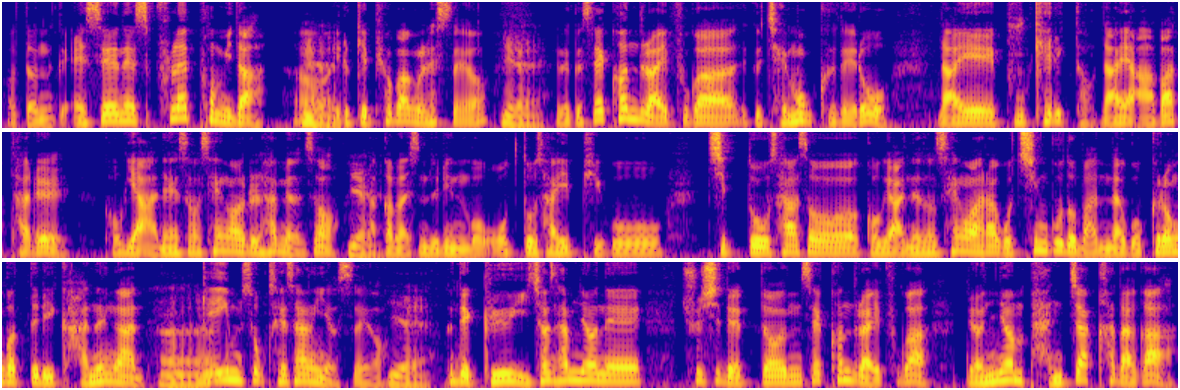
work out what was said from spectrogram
어떤 그 SNS 플랫폼이다 어, 예. 이렇게 표방을 했어요. 예. 그래서 그 Second Life가 그 제목 그대로 나의 부 캐릭터, 나의 아바타를 거기 안에서 생활을 하면서 예. 아까 말씀드린 뭐 옷도 사 입히고 집도 사서 거기 안에서 생활하고 친구도 만나고 그런 것들이 가능한 예. 게임 속 세상이었어요. 예. 근데 그 2003년에 출시됐던 Second Life가 몇 년 반짝하다가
